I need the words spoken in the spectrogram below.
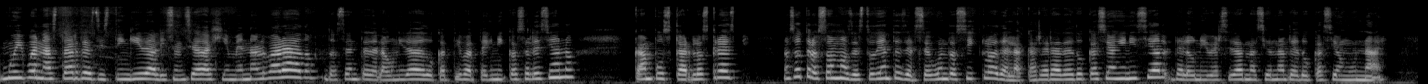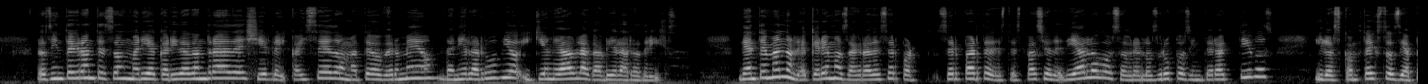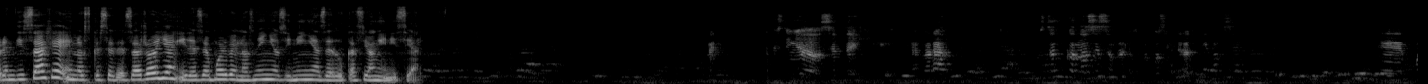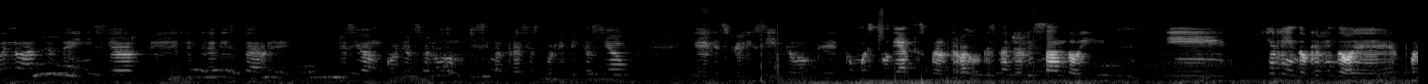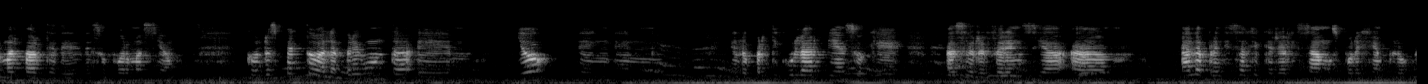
Muy buenas tardes, distinguida licenciada Jimena Alvarado, docente de la Unidad Educativa Técnico Salesiano, Campus Carlos Crespi. Nosotros somos estudiantes del segundo ciclo de la carrera de Educación Inicial de la Universidad Nacional de Educación UNAE. Los integrantes son María Caridad Andrade, Shirley Caicedo, Mateo Bermeo, Daniela Rubio y quien le habla, Gabriela Rodríguez. De antemano le queremos agradecer por ser parte de este espacio de diálogo sobre los grupos interactivos y los contextos de aprendizaje en los que se desarrollan y desenvuelven los niños y niñas de educación inicial. Y, y qué lindo, qué lindo eh, formar parte de, su formación. Con respecto a la pregunta, eh, yo en, en, lo particular pienso que hace referencia a, al aprendizaje que realizamos, por ejemplo,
